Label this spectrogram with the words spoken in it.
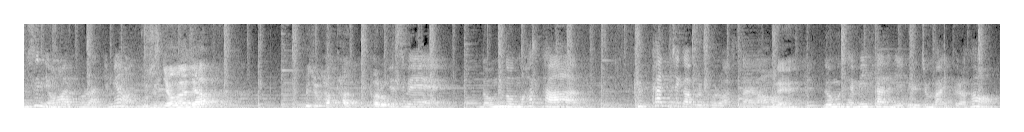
무슨 영화를 보러 왔냐면 무슨 영화냐? 요즘 핫한 바로 요즘에 너무너무 핫한 극한 직업을 보러 왔어요. 네. 너무 재미있다는 얘기를 좀 많이 들어서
